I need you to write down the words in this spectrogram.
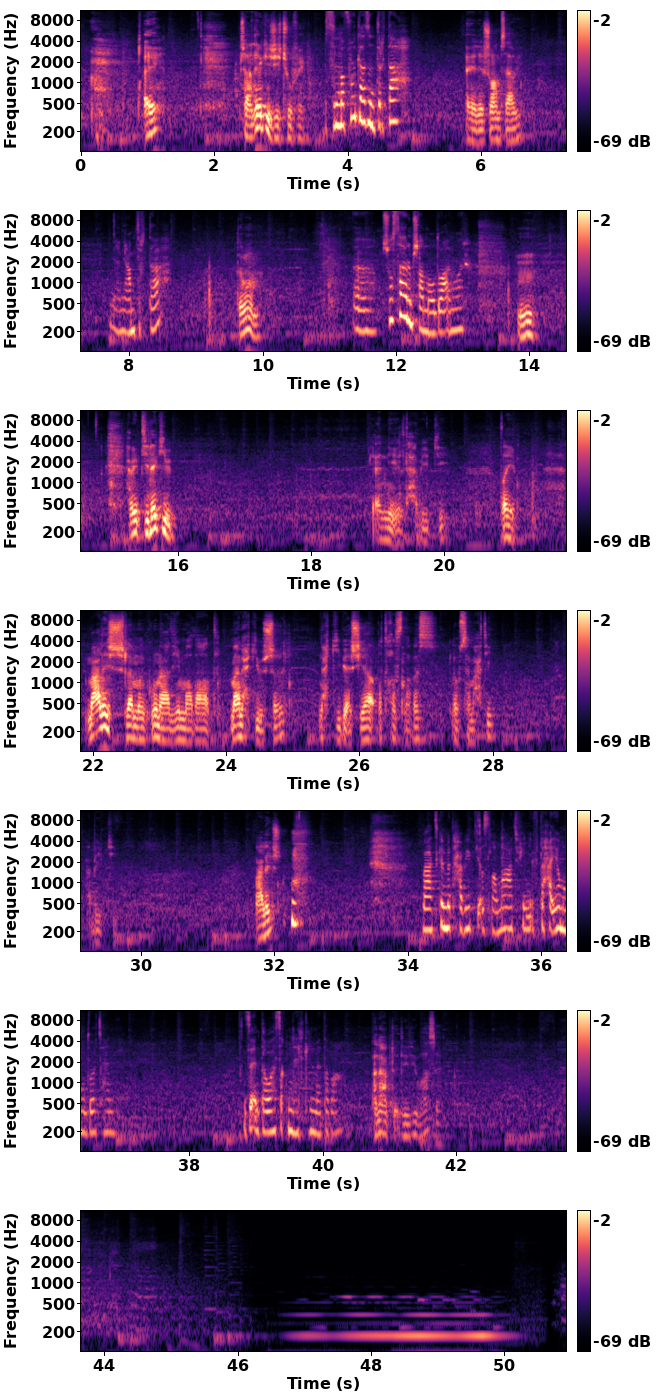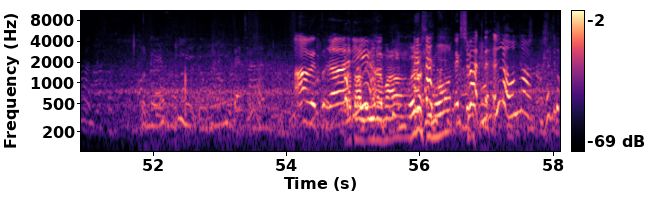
إيه. مشان هيك جيت شوفك بس المفروض لازم ترتاح. إيه ليش شو عم ساوي؟ يعني عم ترتاح؟ تمام. آه شو صار مشان موضوع أنور؟ امم حبيبتي ليكي كأني قلت حبيبتي. طيب معلش لما نكون قاعدين مع بعض ما نحكي بالشغل نحكي بأشياء بتخصنا بس لو سمحتي. حبيبتي. معلش. بعد كلمة حبيبتي أصلا ما عاد فيني أفتح أي موضوع تاني. إذا أنت واثق من هالكلمة طبعا. أنا عم تقولي لي واثق؟ طالعين معه وينه سيمون؟ لك شو له والله.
